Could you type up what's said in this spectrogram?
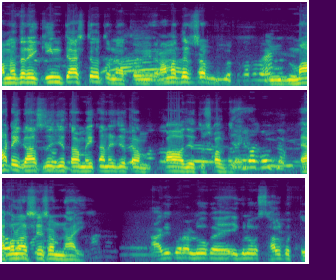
আমাদের এই কিনতে আসতে হতো না তো আমাদের সব মাঠে গাছে যেতাম এখানে যেতাম পাওয়া যেত সব জায়গায়। এখন আর সেসব নাই। আগে করা লোক এগুলো সাল করতো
